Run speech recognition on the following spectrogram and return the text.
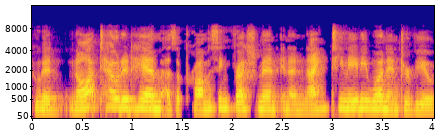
who had not touted him as a promising freshman in a 1981 interview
